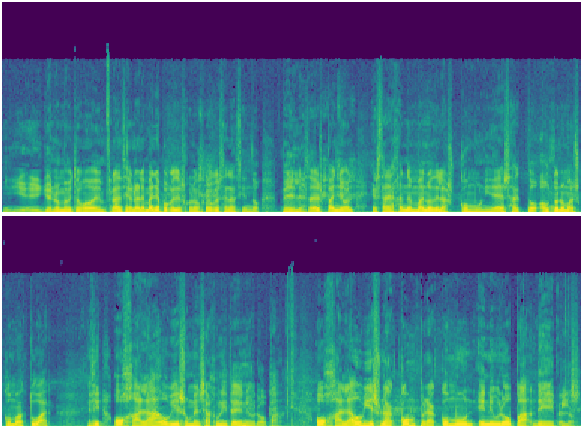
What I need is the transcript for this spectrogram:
yo no me meto en Francia o en Alemania porque desconozco lo que están haciendo, pero el Estado español está dejando en manos de las comunidades autónomas cómo actuar. Es decir, ojalá hubiese un mensaje unitario en Europa. Ojalá hubiese una compra común en Europa de EPIs.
